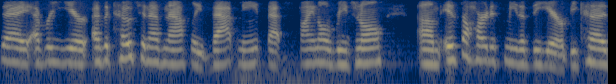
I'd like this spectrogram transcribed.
say every year, as a coach and as an athlete, that meet, that final regional, um, is the hardest meet of the year because,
